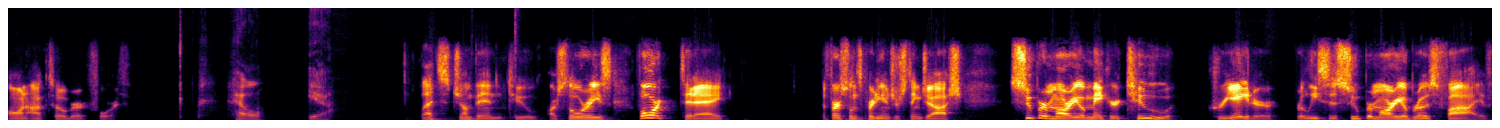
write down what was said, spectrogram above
on October 4th. Hell yeah. let's jump into our stories for today. The first one's pretty interesting, Josh. Super Mario Maker 2 creator releases Super Mario Bros. 5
